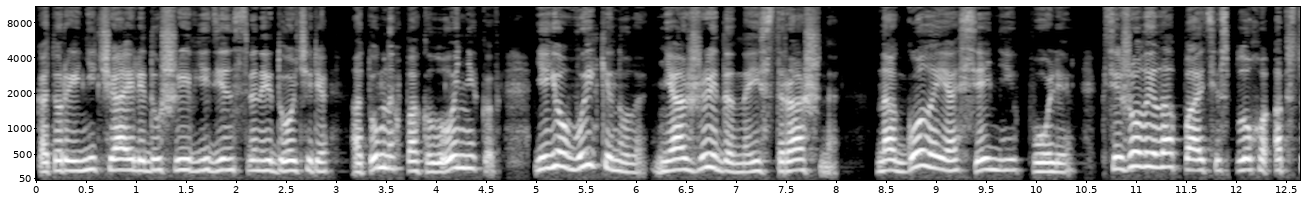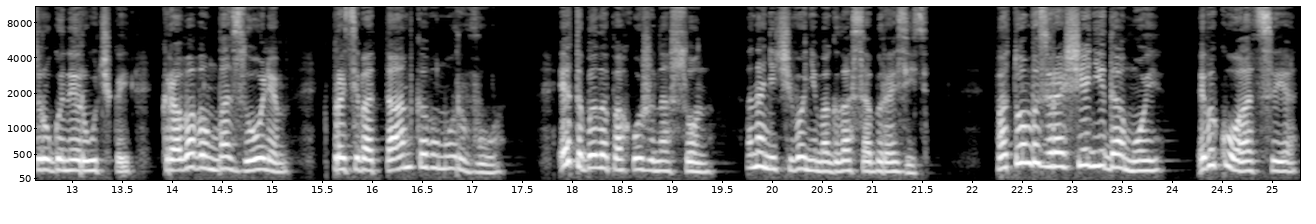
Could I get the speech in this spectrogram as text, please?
которые не чаяли души в единственной дочери, от умных поклонников, ее выкинуло неожиданно и страшно на голое осеннее поле, к тяжелой лопате с плохо обструганной ручкой, кровавым мозолям, к противотанковому рву. Это было похоже на сон. Она ничего не могла сообразить. Потом возвращение домой, эвакуация,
